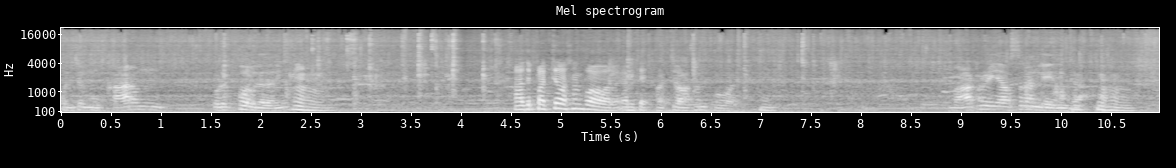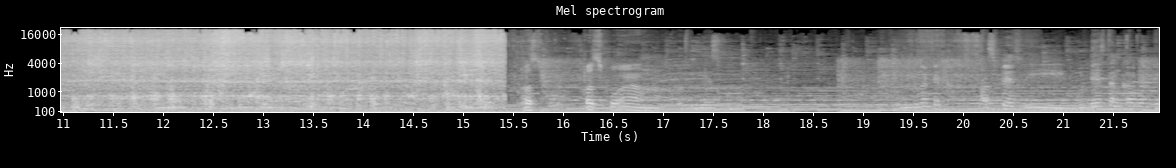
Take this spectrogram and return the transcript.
కొంచెం కారం ఉడికిపోవాలి కదండి. అది పచ్చి వాసన పోవాలి అంతే పచ్చి వాసన పోవాలి. వాటర్ ఈ అవసరం లేదు ఇంకా. పసుపు పసుపు. ఎందుకంటే ఫస్ట్ వేసి ఈ గుడ్డు వేస్తాం కాబట్టి.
